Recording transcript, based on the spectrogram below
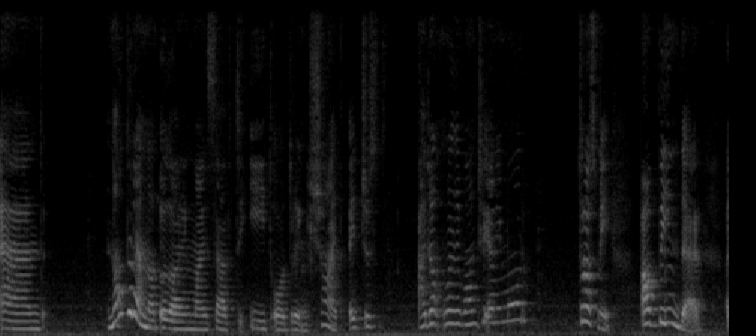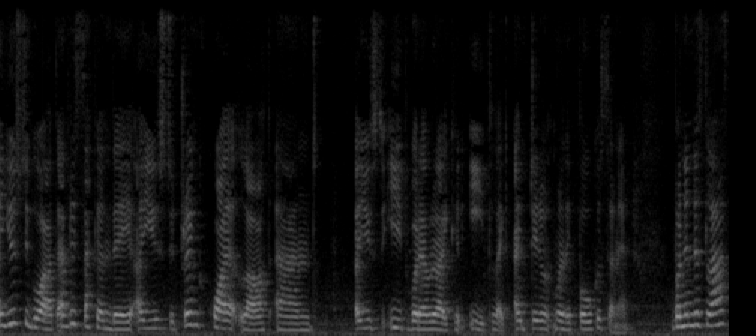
and not that I'm not allowing myself to eat or drink shit. I just I don't really want to anymore. Trust me, I've been there. I used to go out every second day. I used to drink quite a lot and I used to eat whatever I could eat. Like I didn't really focus on it. But in this last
